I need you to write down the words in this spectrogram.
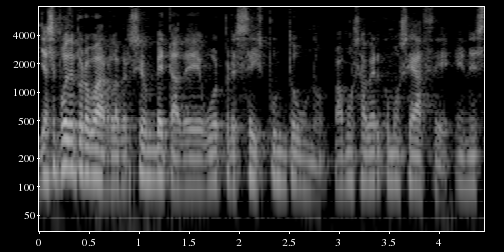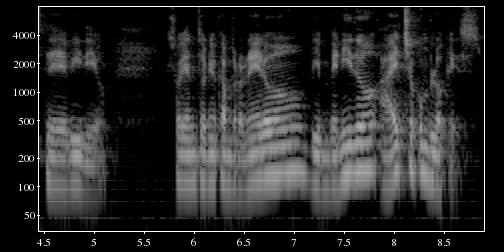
Ya se puede probar la versión beta de WordPress 6.1. Vamos a ver cómo se hace en este vídeo. Soy Antonio Cambronero, bienvenido a Hecho con Bloques.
